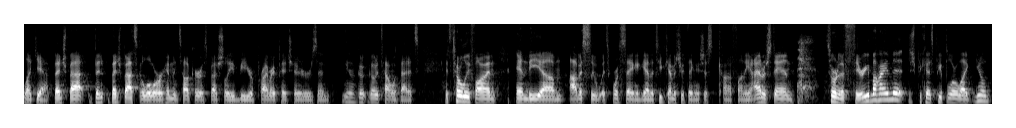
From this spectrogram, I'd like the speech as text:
like yeah, bench bat, bench bats galore. Him and Tucker especially be your primary pitch hitters, and you know go, go to town with that. It's it's totally fine. And the um, obviously it's worth saying again, the team chemistry thing is just kind of funny. I understand sort of the theory behind it, just because people are like, you know,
